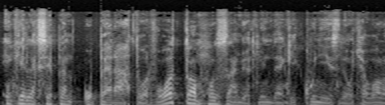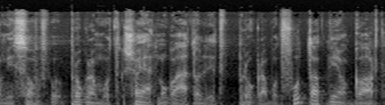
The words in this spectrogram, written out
Én kérlek szépen operátor voltam, hozzám jött mindenki kunyizni, hogyha valami programot, saját maga által programot futtatni akart.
